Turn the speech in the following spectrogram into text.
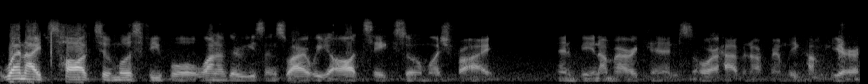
when I talk to most people, one of the reasons why we all take so much pride in being Americans or having our family come here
